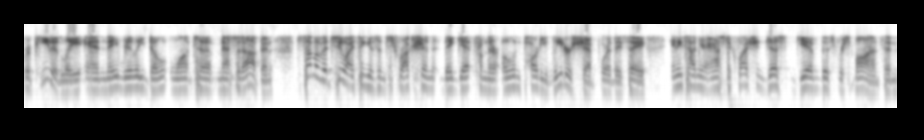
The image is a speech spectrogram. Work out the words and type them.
repeatedly, and they really don't want to mess it up. And some of it, too, I think, is instruction they get from their own party leadership, where they say, anytime you're asked a question, just give this response. And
